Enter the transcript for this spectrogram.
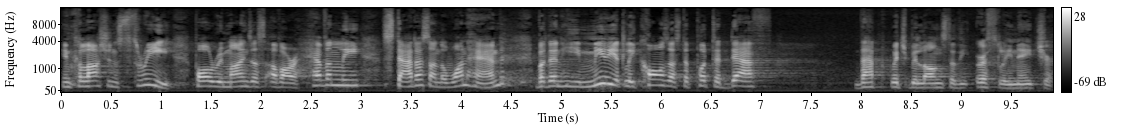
In Colossians 3, Paul reminds us of our heavenly status on the one hand, but then he immediately calls us to put to death that which belongs to the earthly nature.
